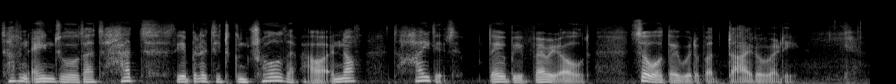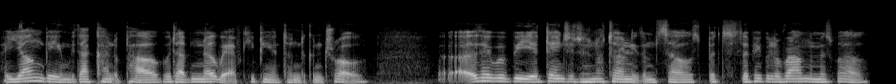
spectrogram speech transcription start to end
To have an angel that had the ability to control their power enough to hide it, they would be very old. So old they would have died already. A young being with that kind of power would have no way of keeping it under control. Uh, they would be a danger to not only themselves, but the people around them as well.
